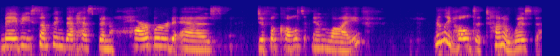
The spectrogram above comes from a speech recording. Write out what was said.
Maybe something that has been harbored as difficult in life really holds a ton of wisdom.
